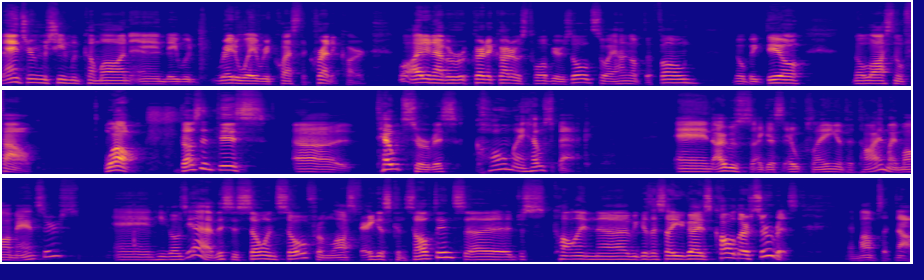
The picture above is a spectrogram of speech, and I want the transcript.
answering machine would come on, and they would right away request a credit card. Well, I didn't have a credit card; I was 12 years old, so I hung up the phone. No big deal, no loss, no foul. Well, doesn't this uh, tout service call my house back? And I was, I guess, out playing at the time. My mom answers, and he goes, "Yeah, this is so and so from Las Vegas Consultants. Uh, just calling uh, because I saw you guys called our service." My mom's like, "Nah,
